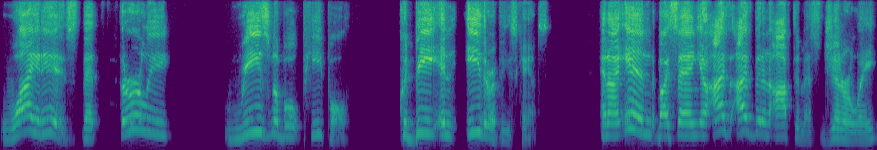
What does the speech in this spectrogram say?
why it is that thoroughly reasonable people could be in either of these camps. And I end by saying, you know, I've I've been an optimist generally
